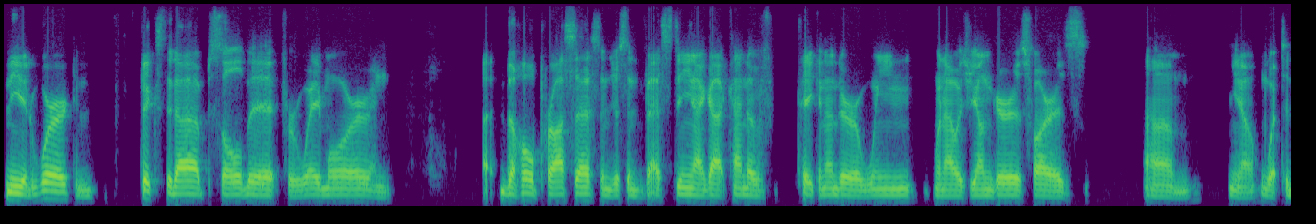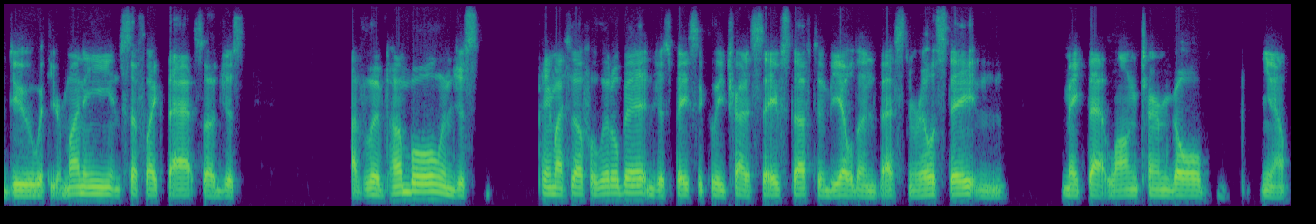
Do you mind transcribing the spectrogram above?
needed work and fixed it up sold it for way more and uh, the whole process and just investing i got kind of taken under a wing when i was younger as far as um you know what to do with your money and stuff like that so just i've lived humble and just pay myself a little bit and just basically try to save stuff to be able to invest in real estate and make that long-term goal you know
